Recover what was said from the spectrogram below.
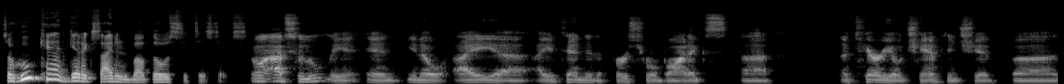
So, who can't get excited about those statistics? Oh, absolutely. And you know, I uh, I attended the first robotics uh, Ontario Championship uh,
